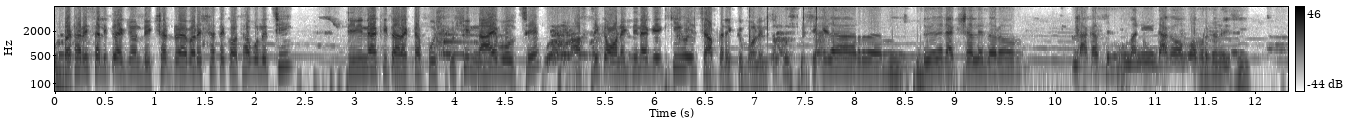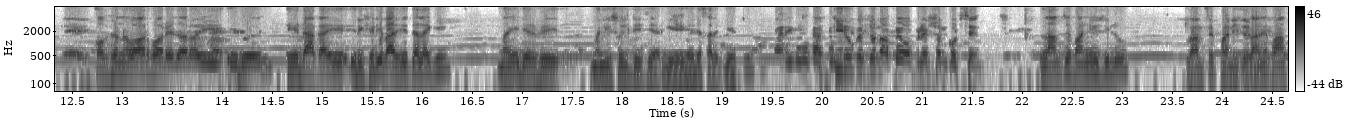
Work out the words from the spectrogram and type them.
ব্যাটারি চালিত একজন রিক্সা ড্রাইভারের সাথে কথা বলেছি তিনি নাকি তার একটা ফুসফুসি নাই বলছে। আজ থেকে অনেকদিন আগে কি হয়েছে আপনার একটু বলেন তো ফুসফুসি দুই দুই হাজার এক সালে ধরো ঢাকা মানে ঢাকা অপারেশন হয়েছি। অপারেশন হওয়ার পরে ধরো এই- এই- এই ঢাকায় রিক্সাটি বাড়ি লাগি মানে এদের মানে চলতেছি আর কি গাড়িটা চালাতে কি রোগের জন্য আপনি অপারেশন করছেন? লাঞ্চে পানি হয়েছিল। লাঞ্চে পানি লাঞ্চে পাঁচ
